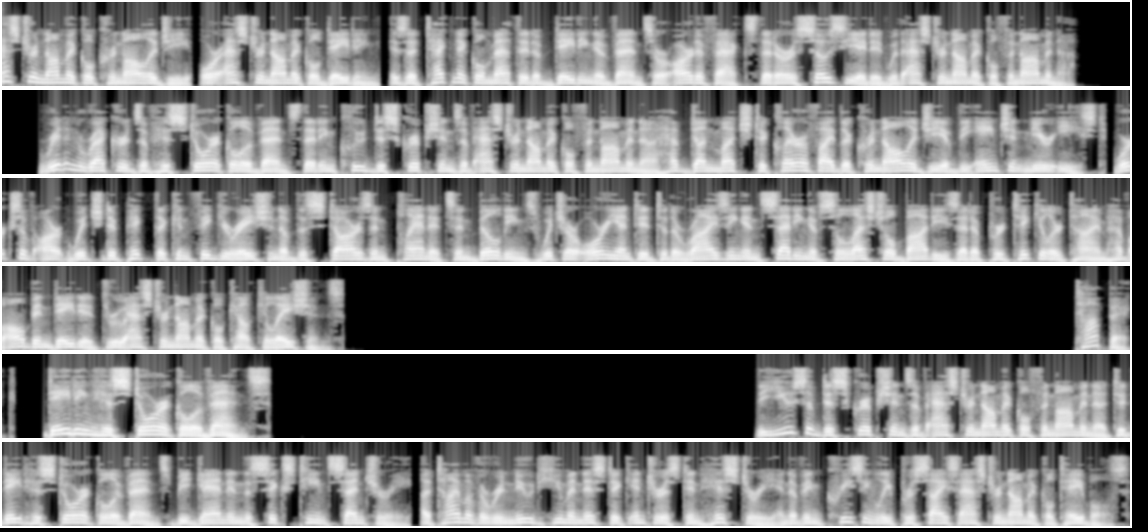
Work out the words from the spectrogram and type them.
Astronomical chronology, or astronomical dating, is a technical method of dating events or artifacts that are associated with astronomical phenomena. Written records of historical events that include descriptions of astronomical phenomena have done much to clarify the chronology of the ancient Near East. Works of art which depict the configuration of the stars and planets and buildings which are oriented to the rising and setting of celestial bodies at a particular time have all been dated through astronomical calculations. Dating historical events The use of descriptions of astronomical phenomena to date historical events began in the 16th century, a time of a renewed humanistic interest in history and of increasingly precise astronomical tables.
